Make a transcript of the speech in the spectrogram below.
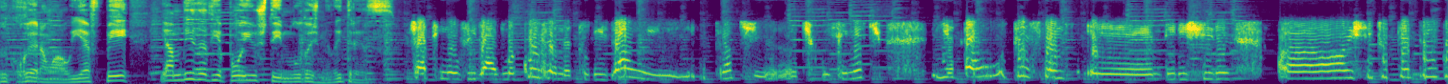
Recorreram ao IFP e à medida de apoio Estímulo 2013. Já tinha ouvido alguma coisa na televisão e pronto, outros conhecimentos. E então pensei em dirigir ao Instituto de Emprego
